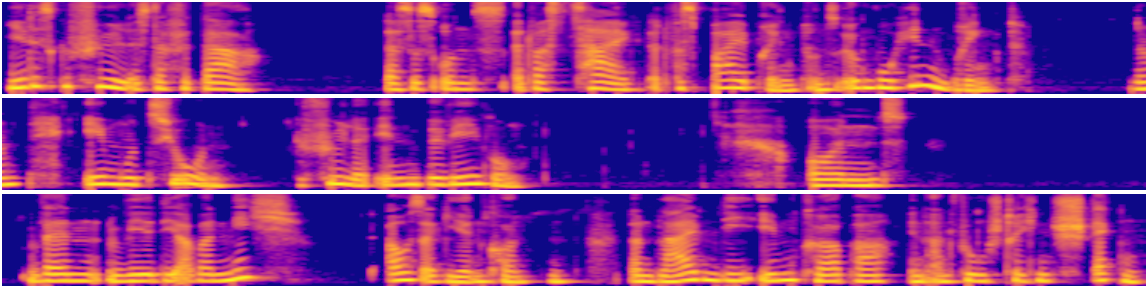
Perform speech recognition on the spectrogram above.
Jedes Gefühl ist dafür da, dass es uns etwas zeigt, etwas beibringt, uns irgendwo hinbringt. Ne? Emotion, Gefühle in Bewegung. Und wenn wir die aber nicht ausagieren konnten, dann bleiben die im Körper in Anführungsstrichen stecken.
